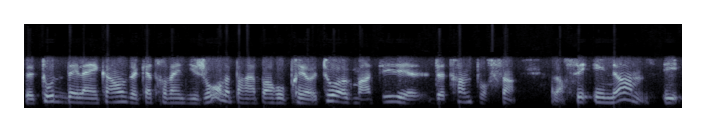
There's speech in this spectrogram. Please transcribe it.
le taux de délinquance de 90 jours là, par rapport au prêt auto a augmenté de 30% alors, c'est énorme. Et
